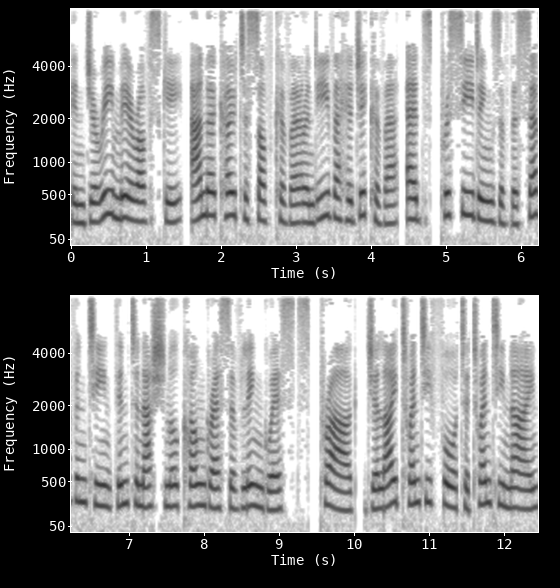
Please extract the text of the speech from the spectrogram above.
in Jiri Mirovsky, Anna Kotasovkova and Eva Hajičová, eds. Proceedings of the 17th International Congress of Linguists, Prague, July 24–29,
